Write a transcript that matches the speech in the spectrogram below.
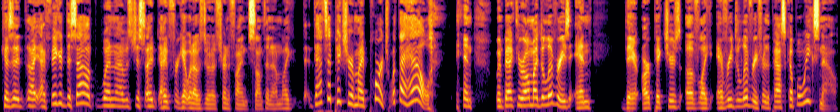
because I, I figured this out when I was just I, I forget what I was doing. I was trying to find something, and I'm like, that's a picture of my porch. What the hell? And went back through all my deliveries, and there are pictures of like every delivery for the past couple weeks now.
